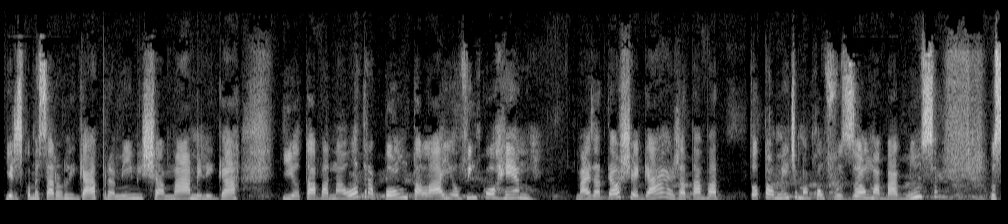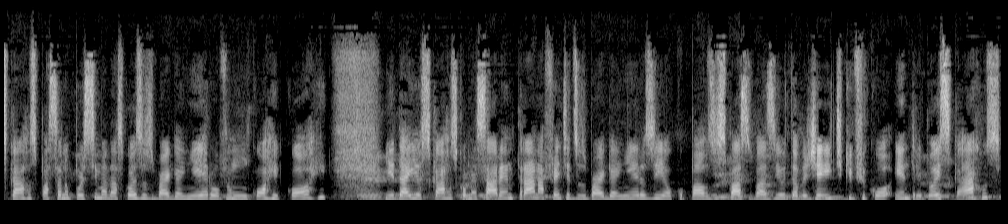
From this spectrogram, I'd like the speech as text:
E eles começaram a ligar para mim, me chamar, me ligar, e eu estava na outra ponta lá e eu vim correndo. Mas até eu chegar, já estava totalmente uma confusão, uma bagunça. Os carros passando por cima das coisas dos barganheiros, houve um corre-corre. E daí os carros começaram a entrar na frente dos barganheiros e ocupar os espaços vazios. Então, gente que ficou entre dois carros.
